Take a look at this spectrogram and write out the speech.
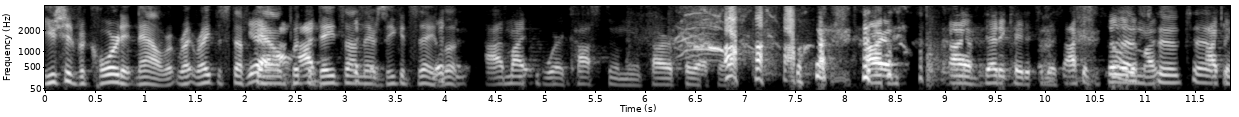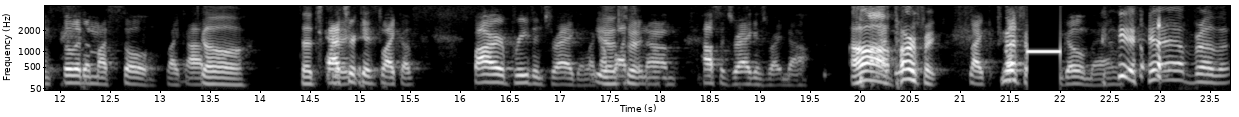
You should record it now. Write, write the stuff Yeah, down. Put I- the dates on there so you could say, Listen, I might wear a costume the entire playoff. I am I am dedicated to this. I can feel it in my fantastic. I can feel it in my soul. Like I, Oh, that's great. Patrick is like a fire breathing dragon. Like Yeah, I'm that's watching um House of Dragons right now. Oh, Patrick- perfect. Like let's go, man. yeah, brother.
